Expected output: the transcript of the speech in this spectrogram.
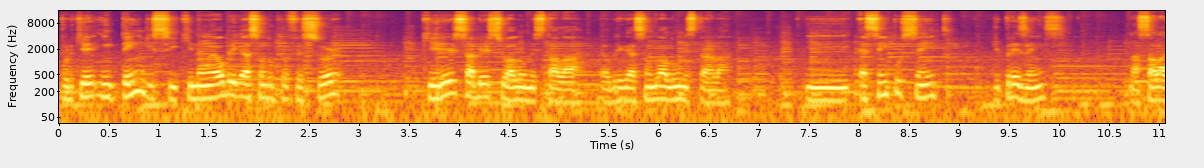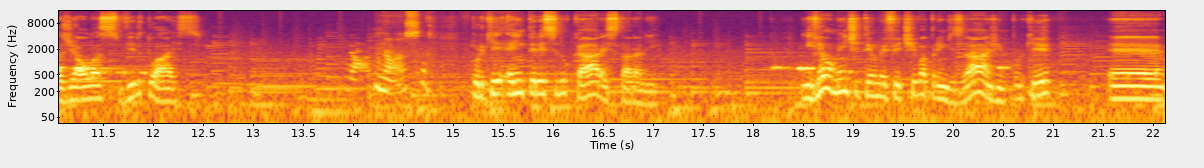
porque entende-se que não é obrigação do professor querer saber se o aluno está lá, é obrigação do aluno estar lá. E é 100% de presença nas salas de aulas virtuais, Nossa. porque é interesse do cara estar ali. E realmente tem uma efetiva aprendizagem, porque é,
